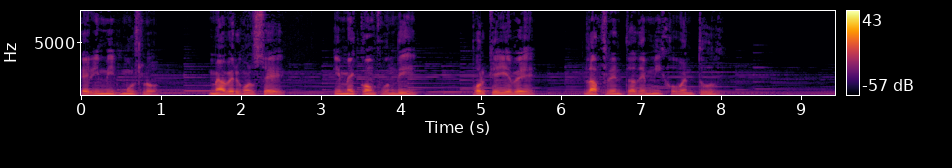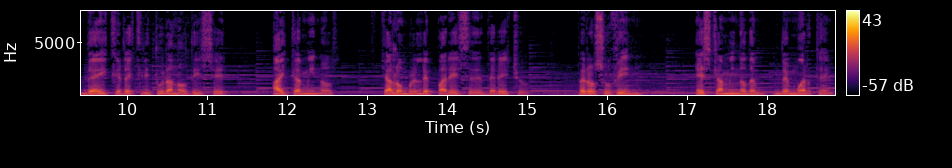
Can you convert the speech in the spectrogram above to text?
herí mis muslos, me avergoncé y me confundí porque llevé la afrenta de mi juventud. De ahí que la escritura nos dice, hay caminos que al hombre le parece de derecho, pero su fin es camino de, de muerte.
